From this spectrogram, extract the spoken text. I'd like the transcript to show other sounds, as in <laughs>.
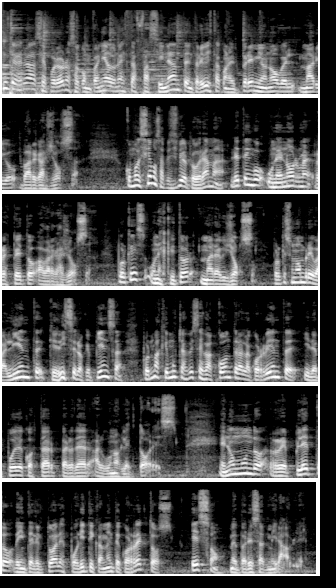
Muchas gracias por habernos acompañado en esta fascinante entrevista con el premio Nobel Mario Vargas Llosa. Como decíamos al principio del programa, le tengo un enorme respeto a Vargas Llosa, porque es un escritor maravilloso, porque es un hombre valiente que dice lo que piensa, por más que muchas veces va contra la corriente y le puede costar perder algunos lectores. En un mundo repleto de intelectuales políticamente correctos, eso me parece admirable.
